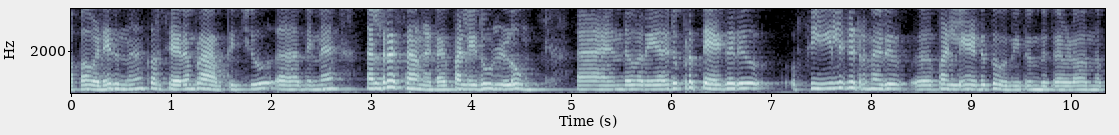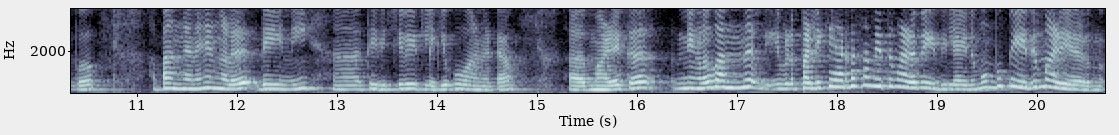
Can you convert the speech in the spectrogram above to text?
അപ്പോൾ അവിടെ ഇരുന്ന് കുറച്ച് നേരം പ്രാർത്ഥിച്ചു. പിന്നെ നല്ല രസമാണ് കേട്ടോ. പള്ളിയുടെ ഉള്ളും എന്താ പറയുക ഒരു പ്രത്യേക ഒരു ഫീൽ കിട്ടുന്ന ഒരു പള്ളിയായിട്ട് തോന്നിയിട്ടുണ്ട് കേട്ടോ ഇവിടെ വന്നപ്പോൾ അപ്പം അങ്ങനെ ഞങ്ങൾ ദൈനി തിരിച്ച് വീട്ടിലേക്ക് പോവാണ് കേട്ടോ. മഴയൊക്കെ ഞങ്ങൾ വന്ന് ഇവിടെ പള്ളി കയറുന്ന സമയത്ത് മഴ പെയ്തില്ല. അതിന് മുമ്പ് പേരും മഴയായിരുന്നു.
